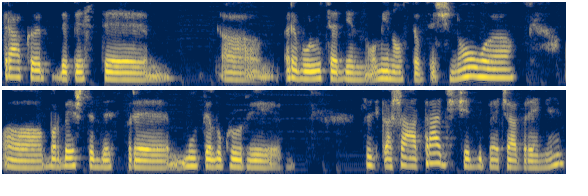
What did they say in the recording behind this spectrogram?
treacă de peste Revoluția din 1989, Uh, vorbește despre multe lucruri, să zic așa, tragice de pe acea vreme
